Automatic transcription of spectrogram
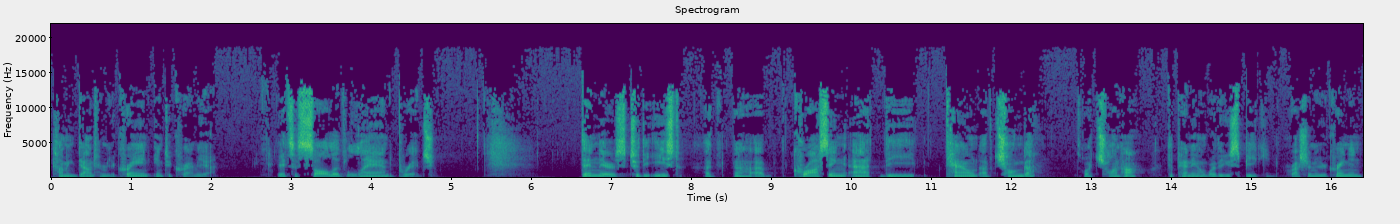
coming down from Ukraine into Crimea. It's a solid land bridge. Then there's to the east a, a crossing at the town of Chongar or Chonhar, depending on whether you speak Russian or Ukrainian.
